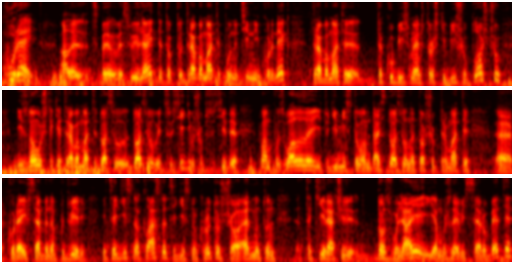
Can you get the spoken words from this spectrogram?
курей. Але ви, ви уявляєте, тобто треба мати повноцінний курник, треба мати таку більш-менш трошки більшу площу, і знову ж таки треба мати дозвіл, дозвіл від сусідів, щоб сусіди вам дозволили, і тоді місто вам дасть дозвіл на те, щоб тримати е, курей в себе на подвір'ї. І це дійсно класно, це дійсно круто, що Едмонтон такі речі дозволяє і є можливість це робити.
